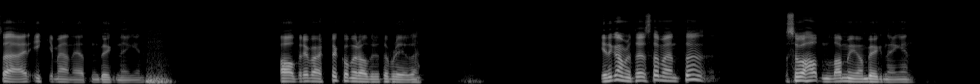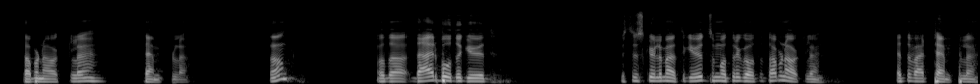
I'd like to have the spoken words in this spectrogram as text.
så er ikke menigheten bygningen. Har aldri vært det, kommer aldri til å bli det. I Det gamle testamentet så handla mye om bygningen. Tabernakelet, tempelet. Sant? Og da, der bodde Gud. Hvis du skulle møte Gud, så måtte du gå til tabernakelet. Etter hvert tempelet.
